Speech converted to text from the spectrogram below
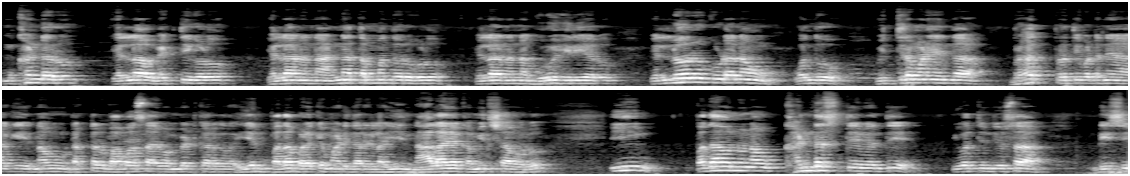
ಮುಖಂಡರು, ಎಲ್ಲ ವ್ಯಕ್ತಿಗಳು, ಎಲ್ಲ ನನ್ನ ಅಣ್ಣ ತಮ್ಮಂದರುಗಳು, ಎಲ್ಲ ನನ್ನ ಗುರು ಹಿರಿಯರು, ಎಲ್ಲರೂ ಕೂಡ ನಾವು ಒಂದು ವಿಜೃಂಭಣೆಯಿಂದ ಬೃಹತ್ ಪ್ರತಿಭಟನೆಯಾಗಿ ನಾವು ಡಾಕ್ಟರ್ ಬಾಬಾ ಸಾಹೇಬ್ ಅಂಬೇಡ್ಕರ್ ಏನು ಪದ ಬಳಕೆ ಮಾಡಿದಾರಲ್ಲ, ಈ ನಾಲಾಯಕ್ ಅಮಿತ್ ಶಾ ಅವರು, ಈ ಪದವನ್ನು ನಾವು ಖಂಡಿಸ್ತೇವೆ ಅಂತ ಇವತ್ತಿನ ದಿವಸ ಡಿ ಸಿ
